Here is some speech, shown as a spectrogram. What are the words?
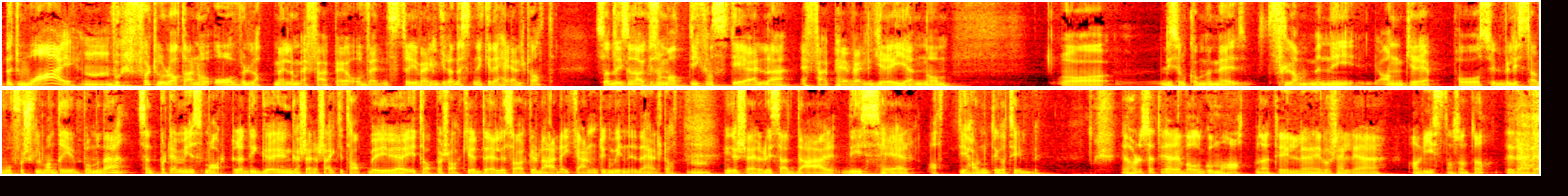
But why? Hvorfor tror du at det er noe overlapp mellom Frp og Venstre i velgere? Nesten ikke i det hele tatt. Så liksom, Det er ikke som at de kan stjele Frp-velgere gjennom å liksom komme med flammende angrep på Sylvi Listhaug. Hvorfor skulle man drive på med det? Senterpartiet er mye smartere. De engasjerer seg ikke i, tap, i, i tapersaker eller saker der det ikke er noe å vinne i det hele tatt. Mm. Engasjerer de seg der de ser at de har noe å tilby. Ja, har du sett de der valgomatene til de forskjellige avisene og sånt òg? Det, der,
